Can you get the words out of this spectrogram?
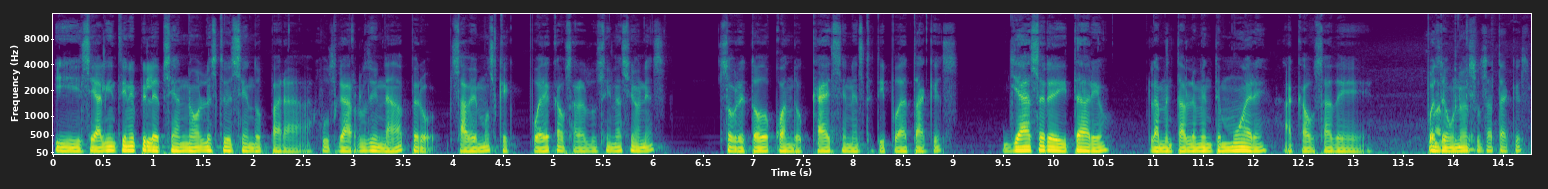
Y si alguien tiene epilepsia, no lo estoy diciendo para juzgarlos ni nada, pero sabemos que puede causar alucinaciones, sobre todo cuando caes en este tipo de ataques. Ya es hereditario, lamentablemente muere a causa de, pues, de uno de sus ataques.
